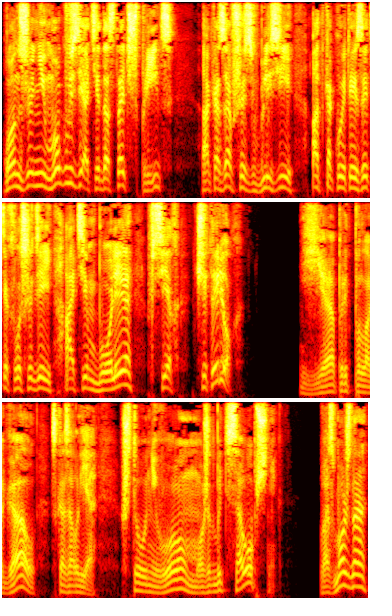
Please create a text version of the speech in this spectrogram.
«Он же не мог взять и достать шприц, оказавшись вблизи от какой-то из этих лошадей, а тем более всех четырех». «Я предполагал, — сказал я, — что у него может быть сообщник. Возможно,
